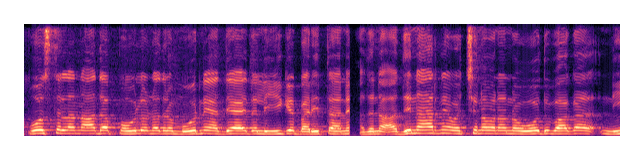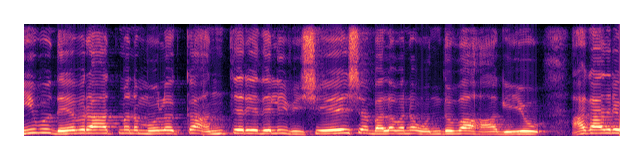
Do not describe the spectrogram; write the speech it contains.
ಅಪೋಸ್ತಲನಾದ ಪೌಲನು ಅದರ ಮೂರನೇ ಅಧ್ಯಾಯದಲ್ಲಿ ಹೀಗೆ ಬರೀತಾನೆ, ಅದನ್ನು ಹದಿನಾರನೇ ವಚನವನ್ನು ನಾವು ಓದುವಾಗ, ನೀವು ದೇವರ ಆತ್ಮನ ಮೂಲಕ ಅಂತರ್ಯದಲ್ಲಿ ವಿಶೇಷ ಬಲವನ್ನು ಹೊಂದುವ ಹಾಗೆಯೂ, ಹಾಗಾದರೆ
